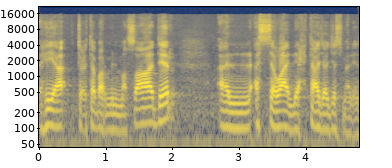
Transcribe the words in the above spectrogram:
هي تعتبر من مصادر ال- السوائل اللي يحتاجها جسم الإنسان.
